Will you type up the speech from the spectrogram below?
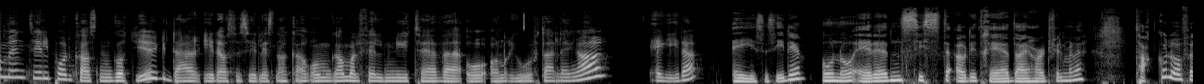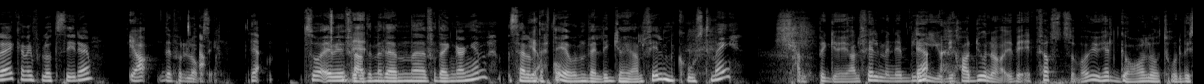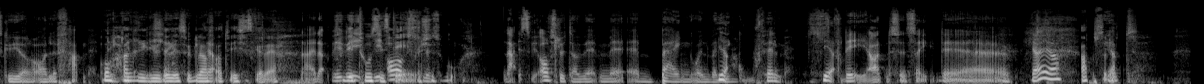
Velkommen til podkasten Godt ljug, der Ida og Cecilie snakker om gammel film, ny TV og andre gode fortellinger. Jeg er Ida. Jeg er Cecilie, og nå er det den siste av de tre Die Hard-filmene. Takk og lov for det, kan jeg få lov til å si det? Ja, det får du lov til å si. Ja. Så er vi ferdig med den eh, for den gangen. Selv om Ja. dette er jo en veldig gøyal film. Koste meg. Kjempegøyal film, men det blir jo Vi hadde jo noe vi- Først så var vi jo helt gale og trodde vi skulle gjøre alle fem. Å herregud, jeg er så glad Ja. for at vi ikke skal det. Neida, vi, For de vi- to vi siste er jo ikke så gode. Nei, så vi avslutter med, med bang og en veldig Ja. god film. Ja. For det, ja, syns jeg. Det Ja ja, absolutt.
